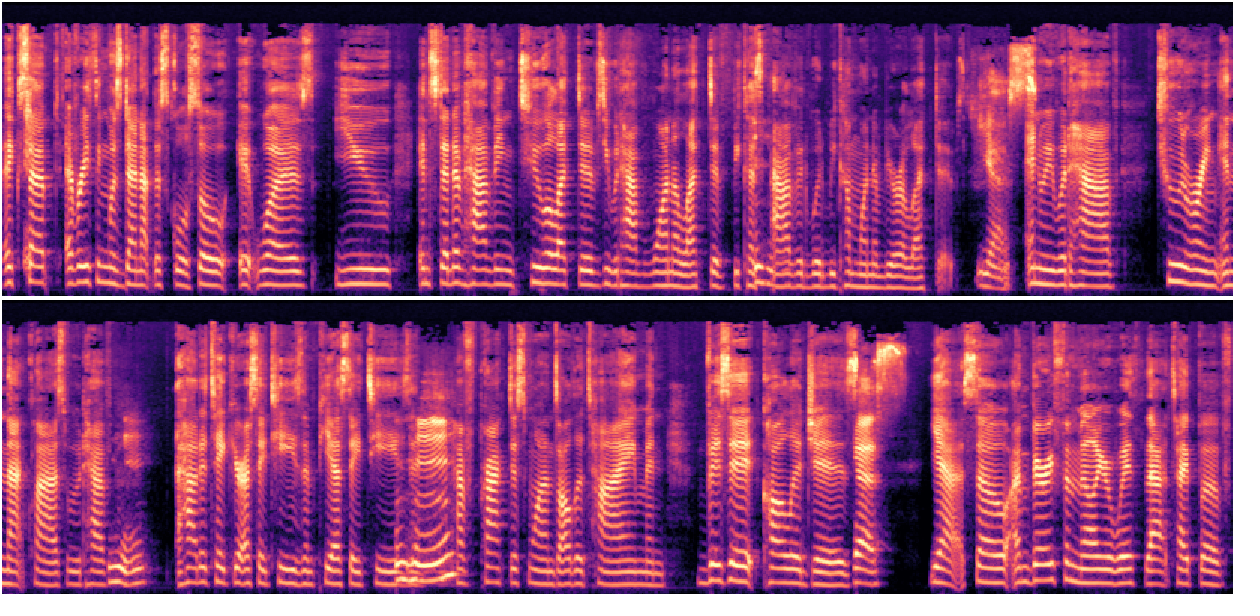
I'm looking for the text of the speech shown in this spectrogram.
except everything was done at the school. So it was you instead of having two electives, you would have one elective because mm-hmm. Avid would become one of your electives. Yes. And we would have tutoring in that class. We would have mm-hmm. how to take your SATs and PSATs mm-hmm. and have practice ones all the time and visit colleges. Yes. Yeah, so I'm very familiar with that type of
